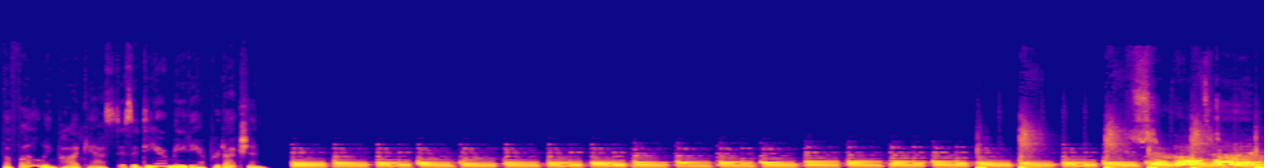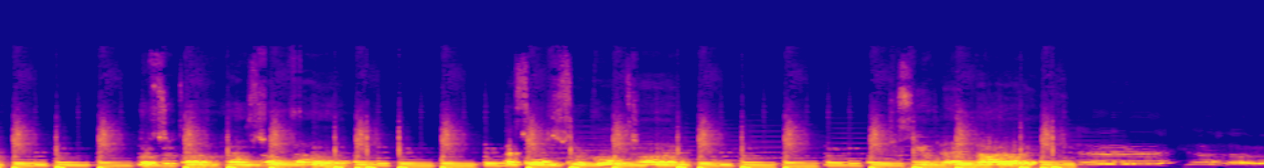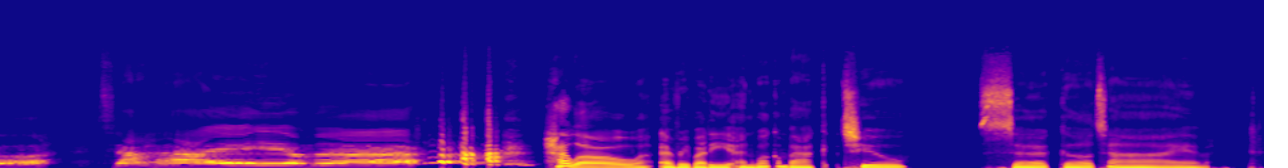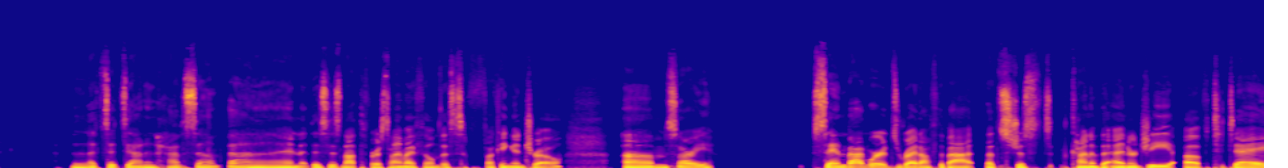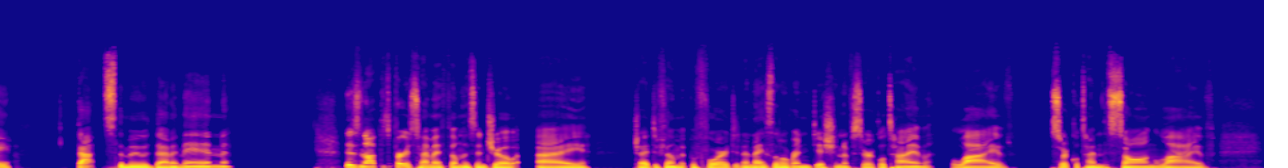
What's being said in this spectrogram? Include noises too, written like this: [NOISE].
The following podcast is a Dear Media production. Hello, everybody, and welcome back to Circle Time. Let's sit down and have some fun. This is not the first time I filmed this fucking intro. Um, sorry, saying bad words right off the bat. That's just kind of the energy of today. That's the mood that I'm in. This is not the first time I filmed this intro. I tried to film it before. Did a nice little rendition of Circle Time live Circle Time the song live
